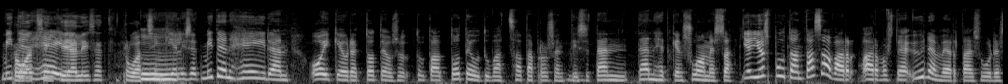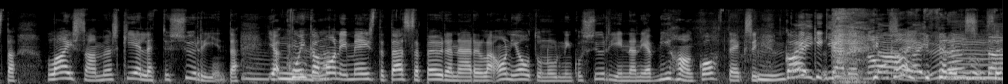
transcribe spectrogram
miten Ruotsinkieliset. Heidän, ruotsinkieliset, miten heidän oikeudet toteutuvat, toteutuvat sataprosenttisesti tämän, tämän hetken Suomessa. Ja jos puhutaan tasa-arvosta ja yhdenvertaisuudesta, laissa on myös kielletty syrjintä. Ja kuinka moni meistä tässä pöydän äärellä on joutunut niin kuin syrjinnän ja vihan kohteeksi. Kaikki Kaikki kädet kädet nousee Kaikki kädet ylös. nousee.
